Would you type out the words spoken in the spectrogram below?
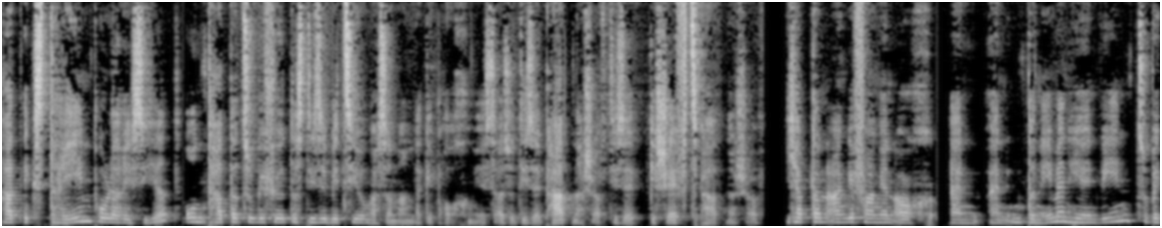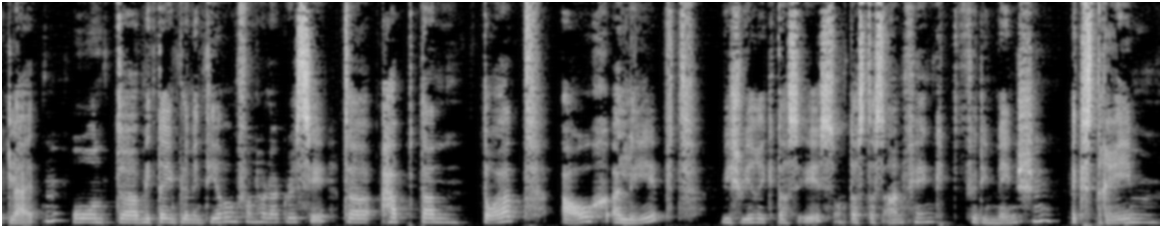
hat extrem polarisiert und hat dazu geführt, dass diese Beziehung auseinandergebrochen ist. Also diese Partnerschaft, diese Geschäftspartnerschaft. Ich habe dann angefangen, auch ein, ein Unternehmen hier in Wien zu begleiten und äh, mit der Implementierung von Holacracy. Habe dann dort auch erlebt, wie schwierig das ist und dass das anfängt für die Menschen extrem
